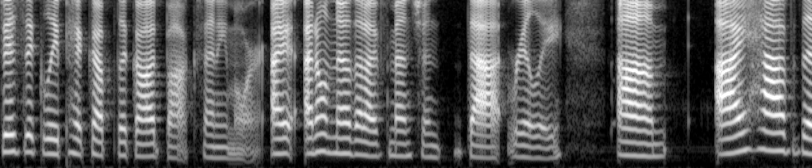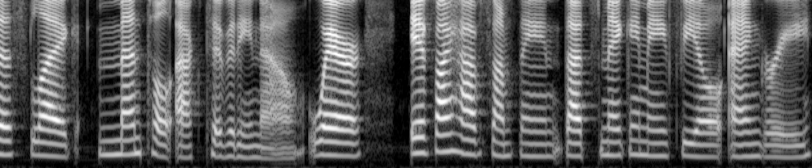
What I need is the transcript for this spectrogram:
physically pick up the God box anymore. I, I don't know that I've mentioned that really. Um, I have this like mental activity now where if I have something that's making me feel angry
